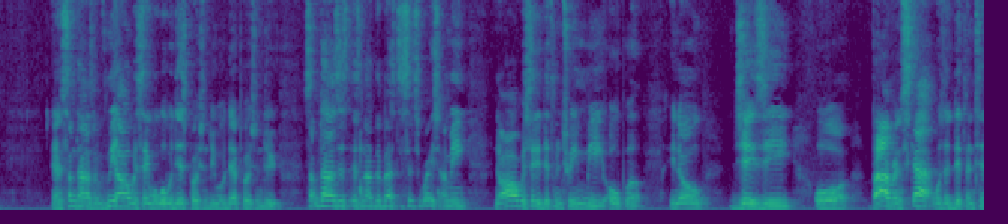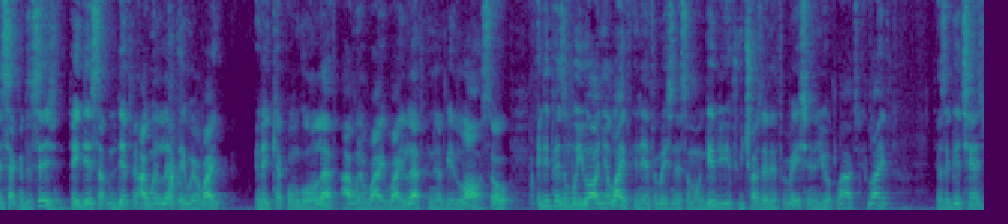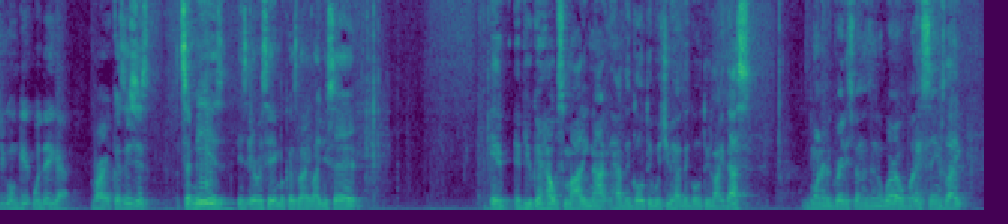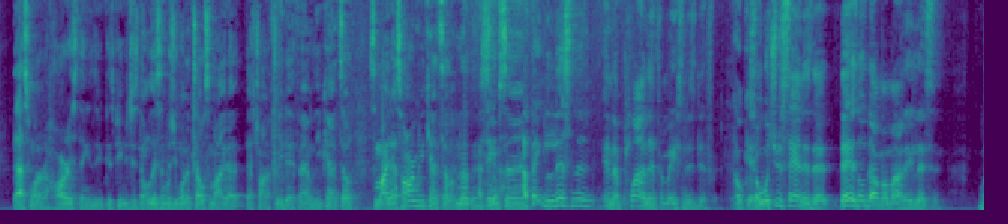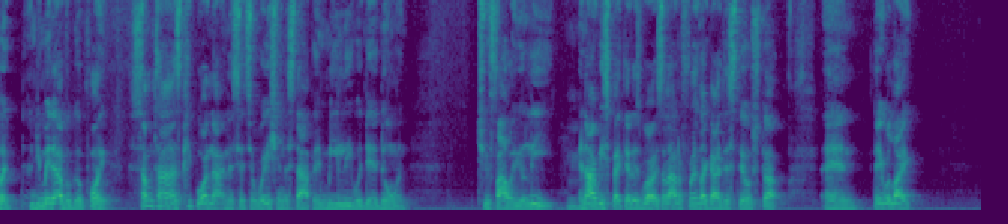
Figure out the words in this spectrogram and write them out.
And sometimes with me, I always say, well, what would this person do? What would that person do? Sometimes it's, it's not the best situation. I mean, you know, I always say the difference between me, Oprah, you know, Jay Z, or Byron Scott was a different 10 second decision. They did something different. I went left, they went right. And they kept on going left. I went right, right, left, and ended up getting lost. So it depends on where you are in your life and the information that someone gives you. If you trust that information and you apply it to your life, there's a good chance you're gonna get what they got. right because it's just to me is is irritating because like like you said, if if you can help somebody not have to go through what you have to go through, like that's one of the greatest feelings in the world. But it seems like that's one of the hardest things to do because people just don't listen. What you want to tell somebody that, that's trying to feed their family? You can't tell somebody that's hungry. You can't tell them nothing. I See what I'm saying? I think listening and applying information is different. Okay. So what you're saying is that there's no doubt in my mind they listen, but you made another good point. Sometimes people are not in a situation to stop immediately what they're doing to follow your lead, Mm. and I respect that as well. It's a lot of friends I got that's still stuck, and they were like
